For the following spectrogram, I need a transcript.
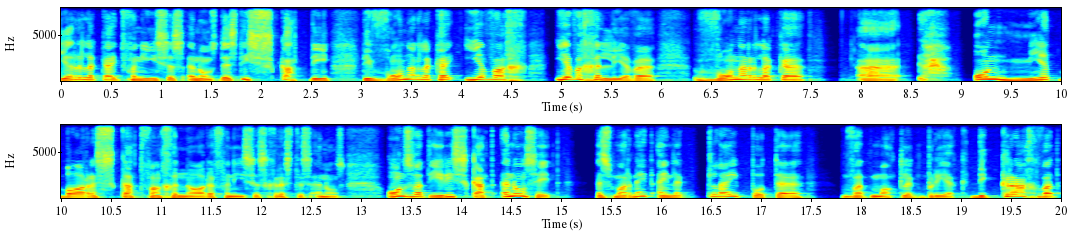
heerlikheid van Jesus in ons. Dis die skat, die die wonderlike ewig ewige lewe, wonderlike uh onmeetbare skat van genade van Jesus Christus in ons. Ons wat hierdie skat in ons het, is maar net eintlik kleipotte wat maklik breek. Die krag wat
